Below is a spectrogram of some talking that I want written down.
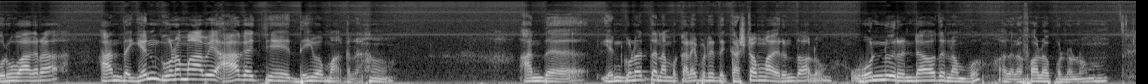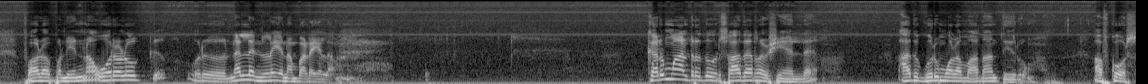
குருவாகிறா. அந்த என் குணமாகவே ஆகச்சே தெய்வமாகிறான் அந்த என் குணத்தை நம்ம கடைபிடிக்கிறது கஷ்டமாக இருந்தாலும் ஒன்று ரெண்டாவது நம்ம அதில் ஃபாலோ பண்ணணும். ஃபாலோ பண்ணினா ஓரளவுக்கு ஒரு நல்ல நிலையை நம்ம அடையலாம். கர்மான்றது ஒரு சாதாரண விஷயம் இல்லை. அது குரு மூலமாக தான் தீரும். அஃப்கோர்ஸ்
